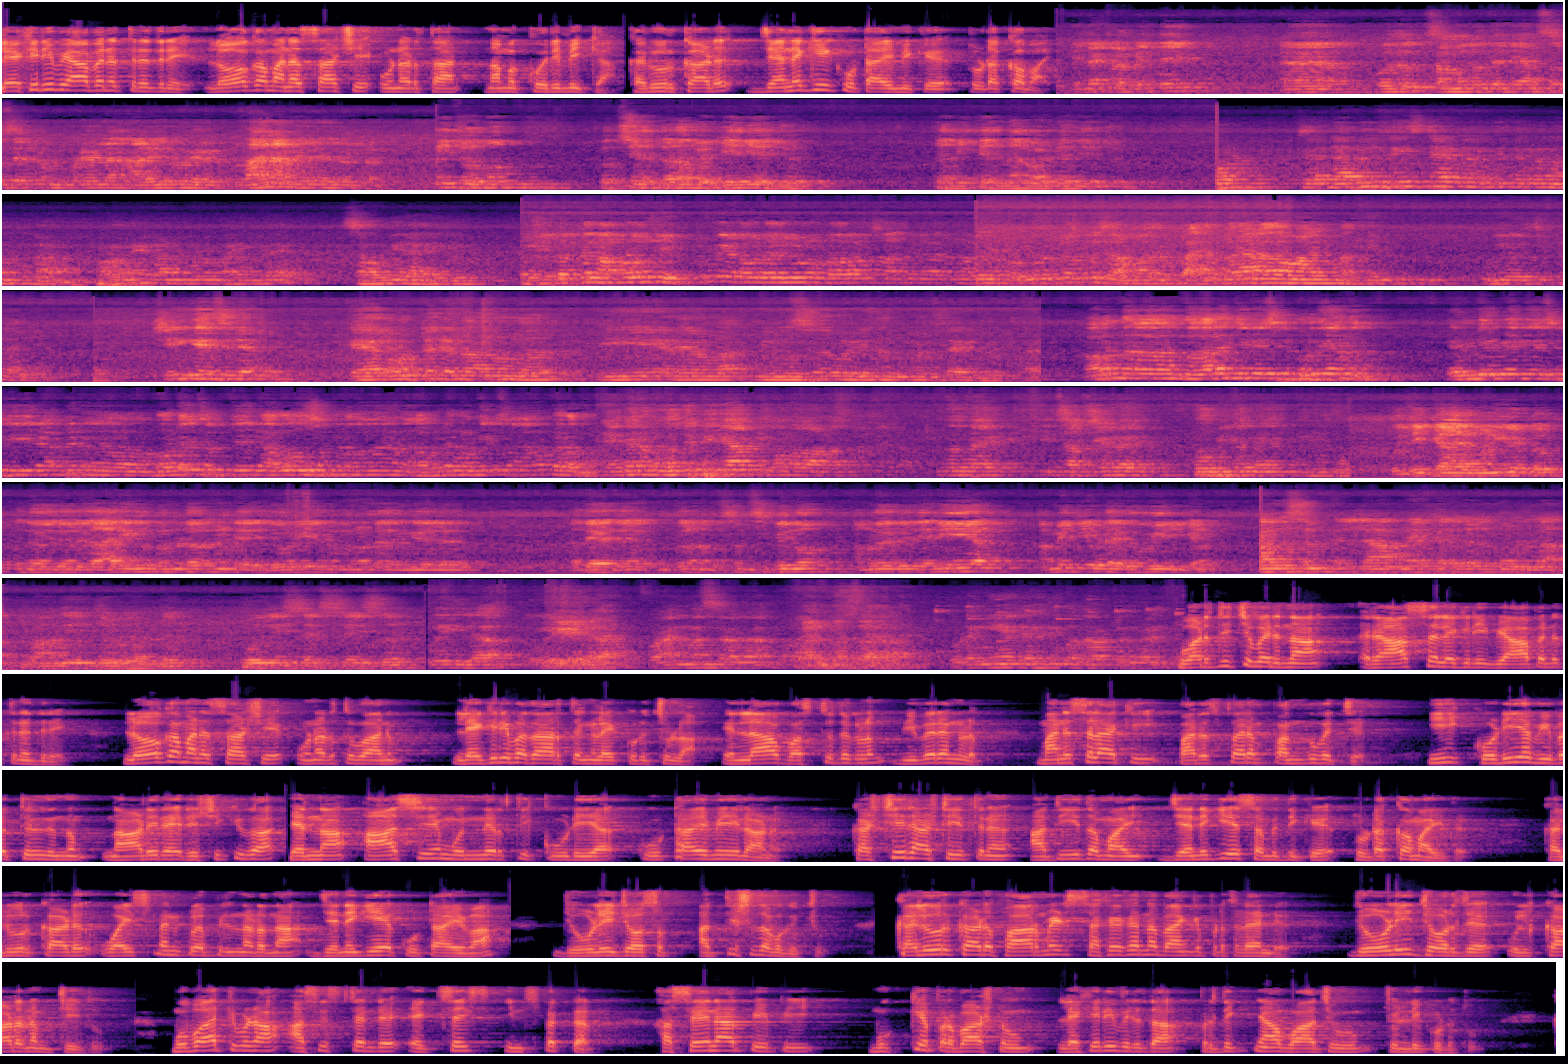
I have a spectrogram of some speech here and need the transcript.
ലഹരി വ്യാപനത്തിനെതിരെ ലോക മനസാക്ഷി ഉണർത്താൻ നമുക്കൊരുമിക്കാം. കരൂർക്കാട് ജനകീയ കൂട്ടായ്മയ്ക്ക് തുടക്കമായി. എല്ലാ ക്ലബിന്റെയും പൊതു സമൂഹത്തിന്റെ അസോസിയേഷൻ ഉൾപ്പെടെയുള്ള ആളുകൾ കൂടെ പ്രധാന ഈ ചോദ്യം കൊച്ചി എത്ര പറ്റിയെന്ന് ചോദിച്ചു? എനിക്ക് എന്നാ വേണ്ടതെന്ന് ചോദിച്ചു? ചില ഡബിൾ ഫേസ്ഡ് ആയിട്ടുള്ള വ്യക്തിത്വങ്ങൾ നമുക്ക് കാണാം. പുറമേ കാണുമ്പോൾ ഭയങ്കര സൗമ്യരായിരിക്കും. പക്ഷെ ഇതൊക്കെ നമ്മളൊക്കെ എപ്പോഴും ഇടപെടലുകൾ ഉണ്ടാവാൻ സാധ്യത തൊണ്ണൂറ്റൊമ്പത് ശതമാനം പരമ്പരാഗതമായും മദ്യം ഉപയോഗിച്ചിട്ട് തന്നെയാണ് ഈ കേസിൽ കേരളം ഒറ്റക്കെട്ടാണെന്നുള്ളത് ഈ ഇടയുള്ള ന്യൂസ് വഴി നമുക്ക് മനസ്സിലായിട്ടുണ്ട്. അവൻ നാലഞ്ച് കേസിൽ പ്രതിയാണ്. എൻ ഡി എ കേസിൽ ഈരാട്ട് കോട്ടയം സബ് ജയിലിൽ അറുപത് ദിവസം കിടന്നവനാണ്. അവരുടെ വണ്ടിയിൽ സാധനം കിടന്നു. എങ്ങനെ മോചിപ്പിക്കാം എന്നുള്ളതാണ് ഇന്നത്തെ ഈ ചർച്ചയുടെ മണികെട്ടു എന്ന് ചോദിച്ചാൽ കാര്യങ്ങൾ മുന്നോട്ട് വരണ്ടേ ജോലിയിൽ നിന്ന് മുന്നോട്ട് ഇറങ്ങിയാൽ അദ്ദേഹത്തെ പ്രശംസിക്കുന്നു. നമ്മളൊരു ജനീയ കമ്മിറ്റി ഇവിടെ രൂപീകരിക്കണം. ആവശ്യം എല്ലാ മേഖലകളിൽ നിന്നുള്ള പ്രാതിനിധ്യമുണ്ട് പോലീസ് എക്സൈസ് തുടങ്ങിയ ലഹരി പദാർത്ഥങ്ങൾ വർദ്ധിച്ചു വരുന്ന രാസലഹരി വ്യാപനത്തിനെതിരെ ലോക മനസാക്ഷിയെ ഉണർത്തുവാനും ലഹരി പദാർത്ഥങ്ങളെക്കുറിച്ചുള്ള എല്ലാ വസ്തുതകളും വിവരങ്ങളും മനസ്സിലാക്കി പരസ്പരം പങ്കുവച്ച് ഈ കൊടിയ വിപത്തിൽ നിന്നും നാടിനെ രക്ഷിക്കുക എന്ന ആശയം മുൻനിർത്തി കൂടിയ കൂട്ടായ്മയിലാണ് കക്ഷി രാഷ്ട്രീയത്തിന് അതീതമായി ജനകീയ സമിതിക്ക് തുടക്കമായത്. കലൂർക്കാട് വൈസ്മൻ ക്ലബ്ബിൽ നടന്ന ജനകീയ കൂട്ടായ്മ ജോളി ജോസഫ് അധ്യക്ഷത വഹിച്ചു. കലൂർക്കാട് ഫാർമേഴ്സ് സഹകരണ ബാങ്ക് പ്രസിഡന്റ് ജോളി ജോർജ് ഉദ്ഘാടനം ചെയ്തു. Muvattupuzha assistant excise inspector Hassainar P P മുഖ്യ പ്രഭാഷണവും ലഹരി വിരുദ്ധ പ്രതിജ്ഞാവാചകവും ചൊല്ലിക്കൊടുത്തു.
